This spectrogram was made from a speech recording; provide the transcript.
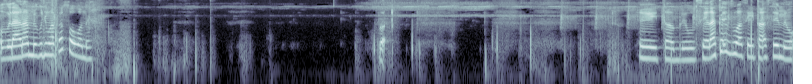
ou virar amigo de uma pessoa, né? Pronto. Eita, Abreu, será que eles vão aceitar ser meu,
